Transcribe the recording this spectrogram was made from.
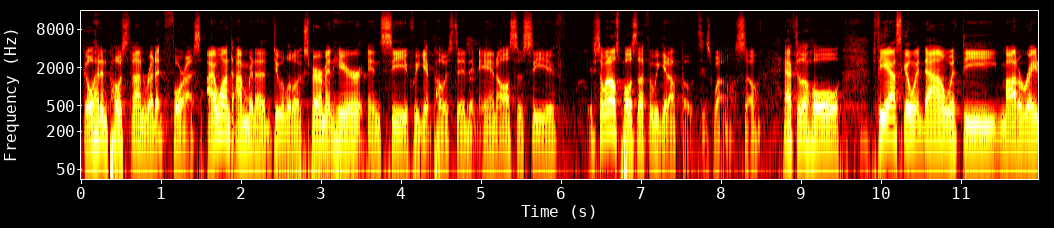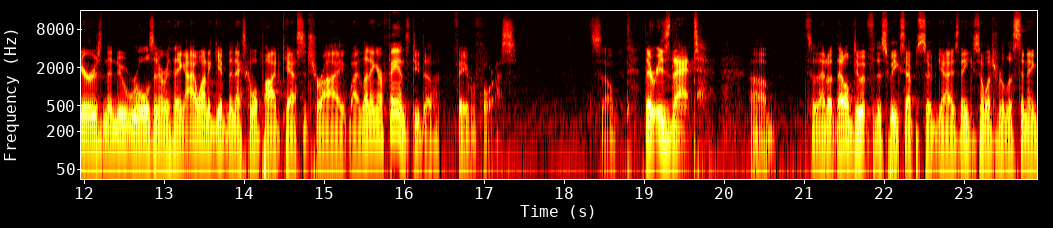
go ahead and post it on Reddit for us. I want. I'm gonna do a little experiment here and see if we get posted, and also see if if someone else posts stuff, if we get upvotes as well. So after the whole fiasco went down with the moderators and the new rules and everything, I want to give the next couple podcasts a try by letting our fans do the favor for us. So there is that. Um, so that'll, that'll do it for this week's episode, guys. Thank you so much for listening.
